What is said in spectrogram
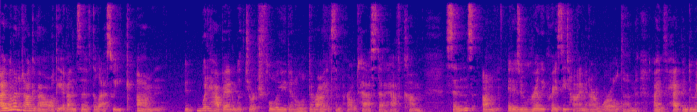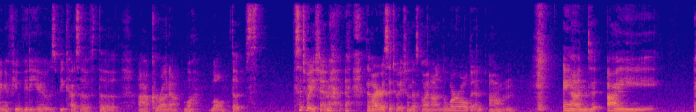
I wanted to talk about the events of the last week. Um, what happened with George Floyd and all of the riots and protests that have come since. Um, it is a really crazy time in our world. and I've had been doing a few videos because of the uh, corona, well, well, the situation, the virus situation that's going on in the world. And, um, and I,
